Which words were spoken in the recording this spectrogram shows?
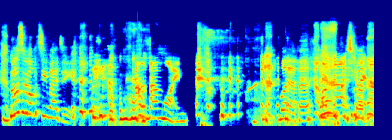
Mae'n os yn efo bod ti wedi. Ar ddamwain. Whatever. Ond na, ti'n gwybod na.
